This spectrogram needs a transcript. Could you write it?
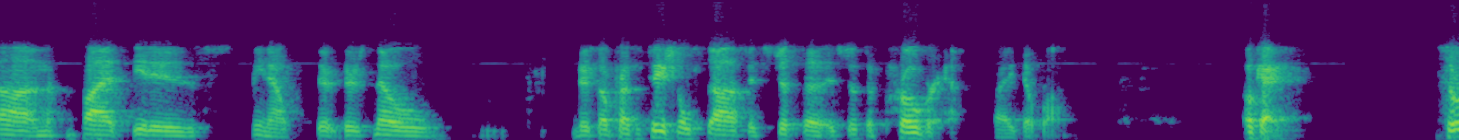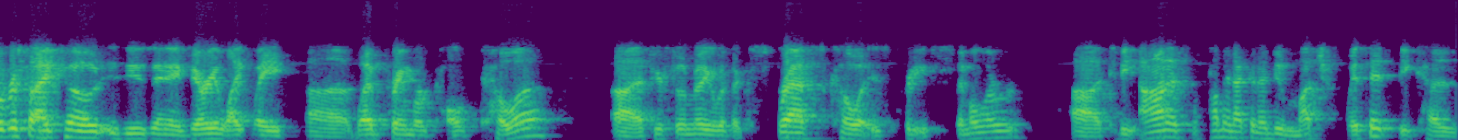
um, but it is, you know, there, there's no there's no presentational stuff. It's just a it's just a program, right? That runs. Okay, Server-side code is using a very lightweight uh, web framework called Koa. Uh, if you're familiar with Express, Koa is pretty similar. Uh, to be honest, we're probably not going to do much with it because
